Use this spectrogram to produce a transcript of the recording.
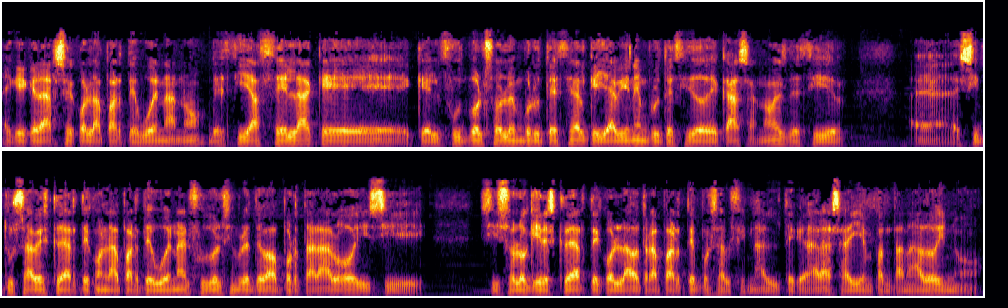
Hay que quedarse con la parte buena, ¿no? Decía Cela que, que el fútbol solo embrutece al que ya viene embrutecido de casa, ¿no? Es decir, eh, si tú sabes quedarte con la parte buena, el fútbol siempre te va a aportar algo y si, si solo quieres quedarte con la otra parte, pues al final te quedarás ahí empantanado y no,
